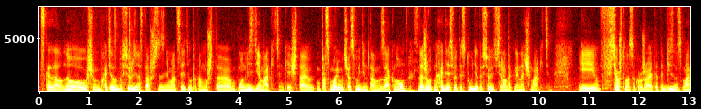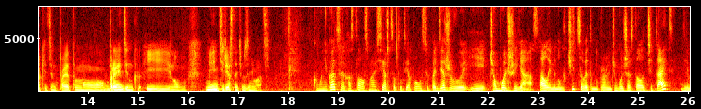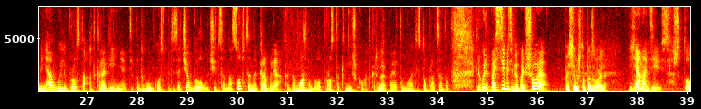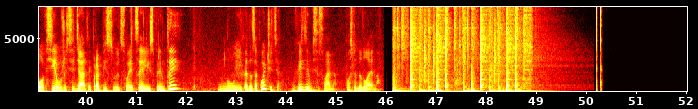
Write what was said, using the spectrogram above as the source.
сказал, но, в общем, хотелось бы всю жизнь оставшуюся заниматься этим, потому что он везде маркетинг, я считаю. Посмотрим, вот сейчас выйдем там за окном, даже вот находясь в этой студии, это все все равно так или иначе маркетинг. И все, что нас окружает, это бизнес, маркетинг, поэтому брендинг, и, ну, мне интересно этим заниматься коммуникациях осталось мое сердце. Тут я полностью поддерживаю. И чем больше я стала именно учиться в этом направлении, чем больше я стала читать, для меня были просто откровения. Типа думаю, господи, зачем было учиться на собственных кораблях, когда можно было просто книжку открыть. Да? Поэтому это сто процентов. Григорий, спасибо тебе большое. Спасибо, что позвали. Я надеюсь, что все уже сидят и прописывают свои цели и спринты. Ну и когда закончите, увидимся с вами после дедлайна.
